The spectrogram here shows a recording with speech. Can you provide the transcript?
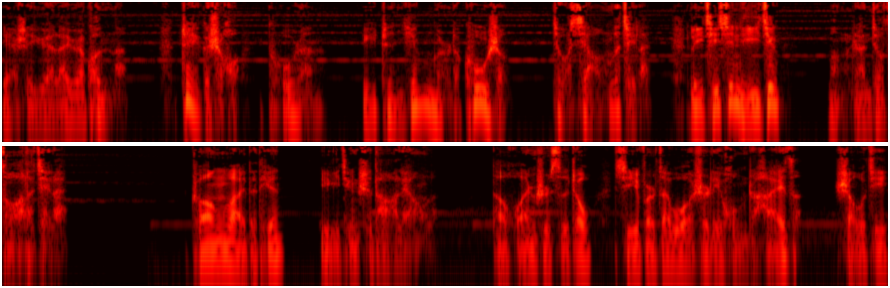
也是越来越困难。这个时候，突然一阵婴儿的哭声就响了起来。李奇心里一惊，猛然就坐了起来。窗外的天已经是大亮了。他环视四周，媳妇儿在卧室里哄着孩子，手机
